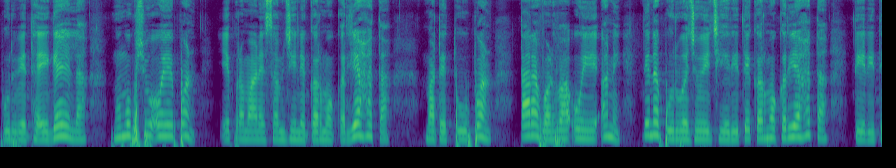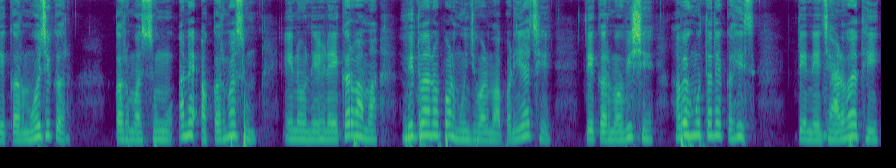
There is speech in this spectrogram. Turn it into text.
પૂર્વે થઈ ગયેલા મુમુક્ષુઓએ પણ એ પ્રમાણે સમજીને કર્મો કર્યા હતા. માટે તું પણ તારા વડવાઓએ અને તેના પૂર્વજોએ જે રીતે કર્મો કર્યા હતા તે રીતે કર્મો જ કર. કર્મ શું અને અકર્મ શું એનો નિર્ણય કરવામાં વિદ્વાનો પણ મૂંઝવણમાં પડ્યા છે. તે કર્મ વિશે હવે હું તને કહીશ. તેને જાણવાથી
